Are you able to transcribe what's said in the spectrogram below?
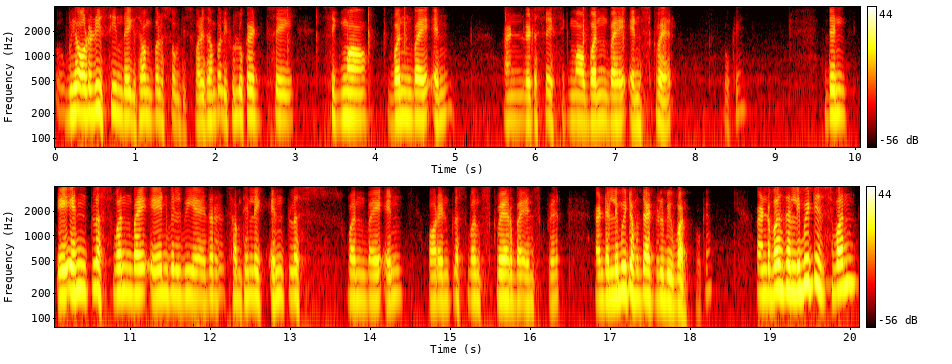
we already seen the examples of this. For example if you look at say sigma 1 by n and let us say sigma 1 by n square okay then a n plus 1 by n will be either something like n plus 1 by n or n plus 1 square by n square and the limit of that will be 1 okay? And once the limit is 1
